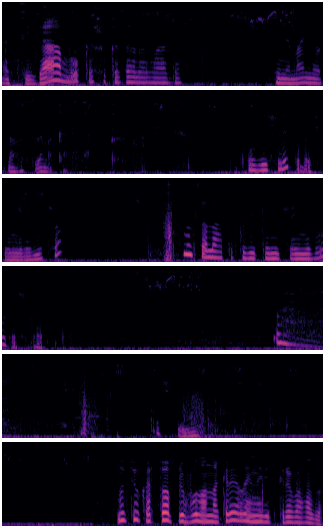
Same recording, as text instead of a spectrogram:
А ці яблука, що казала Вада. І нема ні одного слимака на яблуках. Це зійшли кабачки, ніби нічого. Ну, салатикові то нічого і не буде шкодити. Та й шпінатові нічого не шкодить. Ну, цю картоплю було накрила і не відкривало.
